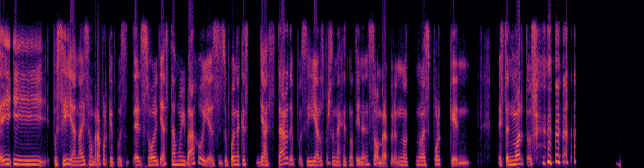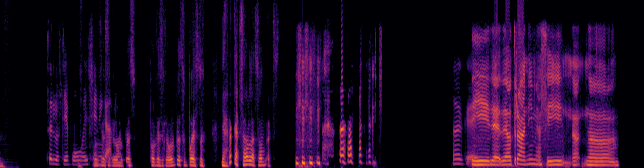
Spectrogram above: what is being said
y, y, pues sí, ya no hay sombra porque pues el sol ya está muy bajo y es- se supone que es- ya es tarde, pues sí, ya los personajes no tienen sombra, pero no, no es porque estén muertos. Se los llevó el Porque se, Shinigami. acabó el pres- porque se acabó el presupuesto. Ya no alcanzaron las sombras. Y de, de otro anime así, no, no.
